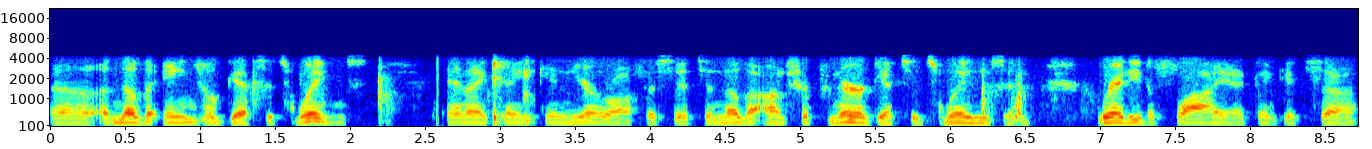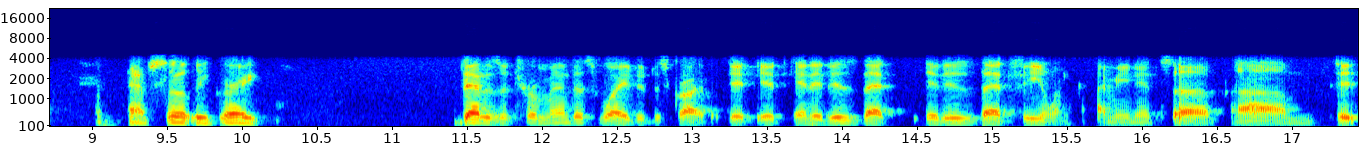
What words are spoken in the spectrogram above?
uh, another angel gets its wings. And I think in your office, it's another entrepreneur gets its wings and ready to fly. I think it's uh, absolutely great that is a tremendous way to describe it. It, it and it is that it is that feeling. I mean, it's uh, um, it,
